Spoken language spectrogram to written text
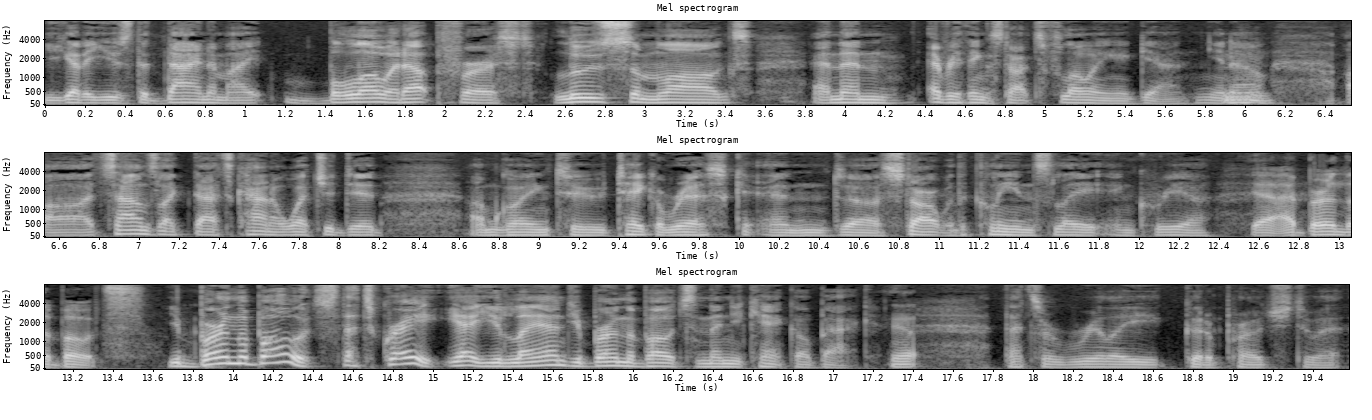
you got to use the dynamite, blow it up first, lose some logs, and then everything starts flowing again. You know, uh, it sounds like that's kind of what you did. I'm going to take a risk and uh, start with a clean slate in Korea. Yeah, I burned the boats. You burn the boats. That's great. Yeah, you land, you burn the boats, and then you can't go back. Yep. That's a really good approach to it.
